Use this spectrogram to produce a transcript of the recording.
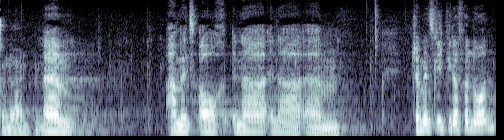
Kann sein. Hm. Ähm, haben jetzt auch in der, in der ähm, Champions League wieder verloren.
